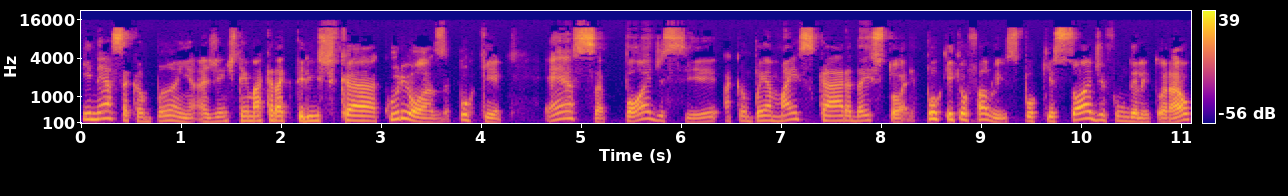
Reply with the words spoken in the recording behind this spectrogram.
E nessa campanha a gente tem uma característica curiosa, porque? Essa pode ser a campanha mais cara da história. Por que, que eu falo isso? Porque só de fundo eleitoral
